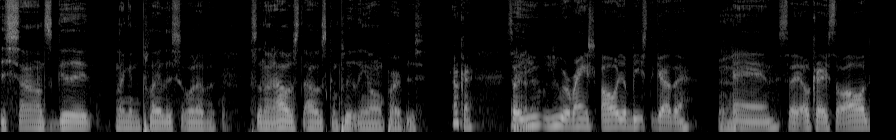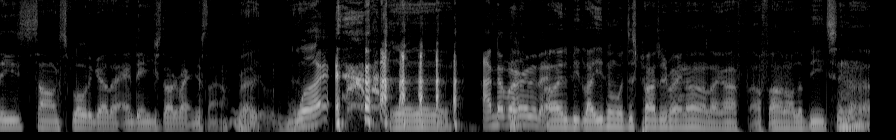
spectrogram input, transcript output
it sounds good, like in the playlist or whatever. So no, that was that was completely on purpose. Okay. So Yeah. you you arranged all your beats together Mhm. and say, okay, so all these songs flow together, and then you started writing your song. Right. figured, What? yeah, yeah, yeah. I never heard of that. I to be like even with this project right now, like I, I found all the beats and Mhm. uh,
